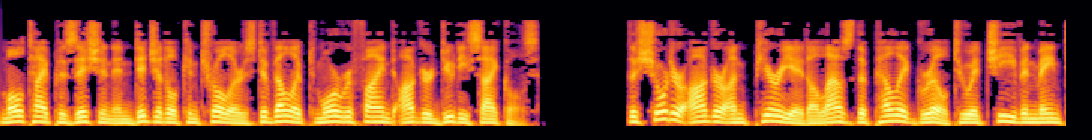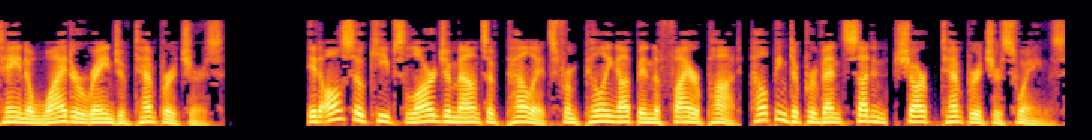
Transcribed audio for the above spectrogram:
multi-position and digital controllers developed more refined auger duty cycles. The shorter auger-on period allows the pellet grill to achieve and maintain a wider range of temperatures. It also keeps large amounts of pellets from piling up in the fire pot, helping to prevent sudden, sharp temperature swings.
